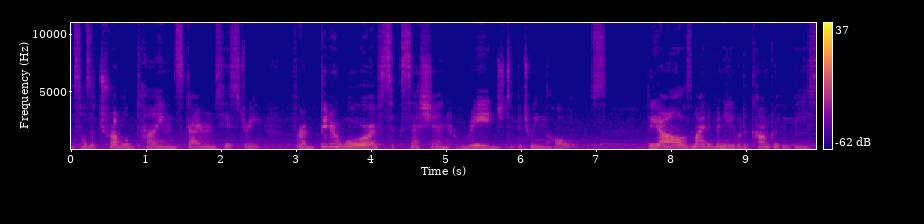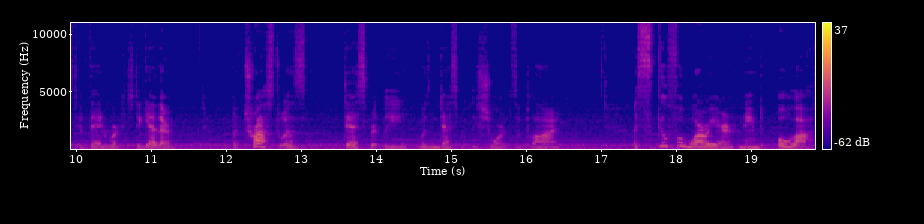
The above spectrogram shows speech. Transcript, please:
This was a troubled time in Skyrim's history, for a bitter war of succession raged between the holds. The Jarls might have been able to conquer the beast if they had worked together, but trust was desperately was in desperately short supply. A skillful warrior named Olaf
